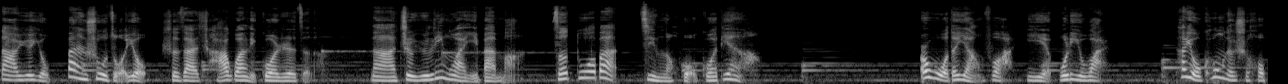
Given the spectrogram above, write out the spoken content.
大约有半数左右是在茶馆里过日子的。那至于另外一半嘛，则多半进了火锅店啊。而我的养父啊，也不例外。他有空的时候，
